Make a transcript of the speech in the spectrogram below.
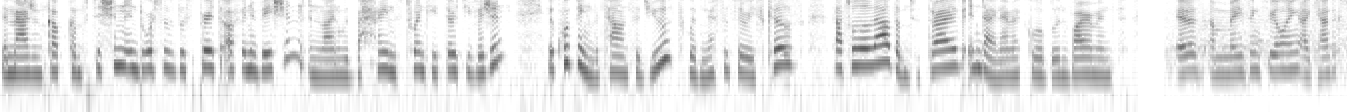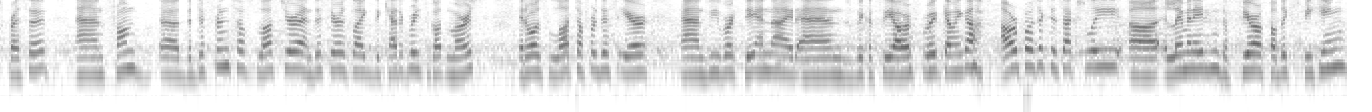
The Imagine Cup competition endorses the spirit of innovation in line with Bahrain's 2030 vision, equipping the talented youth with necessary skills that will allow them to thrive in dynamic global environment. It is amazing feeling. I can't express it. And from uh, the difference of last year and this year is like the categories got merged. It was a lot tougher this year, and we worked day and night, and we could see our fruit coming up. Our project is actually uh, eliminating the fear of public speaking,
